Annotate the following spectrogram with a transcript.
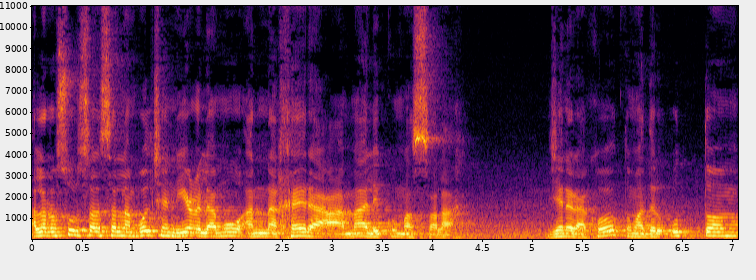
আল্লাহ রসুল সাল্লাম বলছেন, ইয়ালামু আন্না খেরা আমালিকুম আসসালাহ। জেনে রাখো, তোমাদের উত্তম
